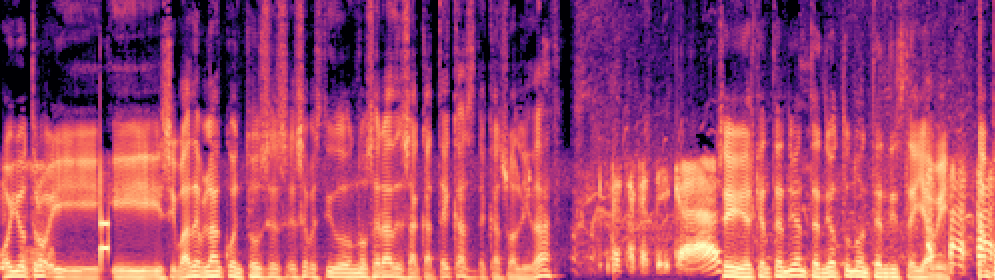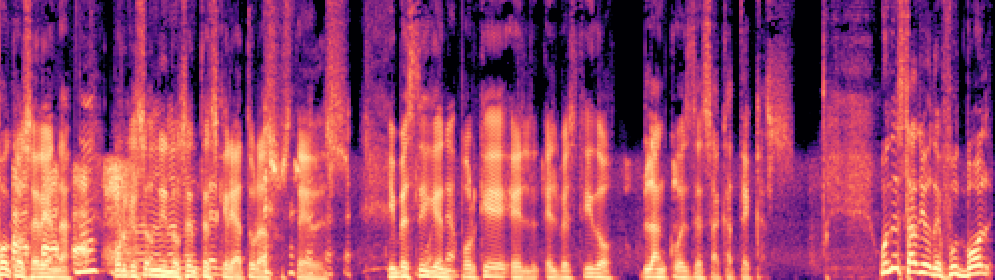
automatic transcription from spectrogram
Oye, otro. Y, y si va de blanco, entonces ese vestido no será de Zacatecas de casualidad. ¿De Zacatecas? Sí, el que entendió, entendió. Tú no entendiste, ya vi. Tampoco, Serena. Porque son inocentes criaturas ustedes. Investiguen por qué el, el vestido Blanco es de Zacatecas. Un estadio de fútbol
